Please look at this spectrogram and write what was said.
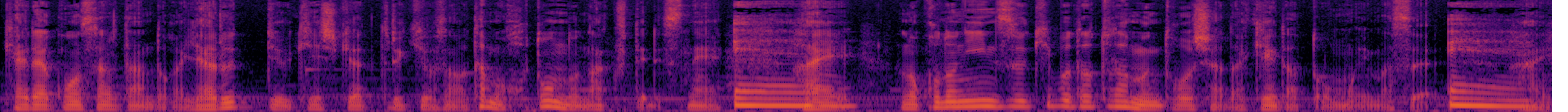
キャリアコンサルタントがやるっていう形式をやってる企業さんは多分ほとんどなくてですね、えー、はい、あのこの人数規模だと多分当社だけだと思います、えー、ーはい、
